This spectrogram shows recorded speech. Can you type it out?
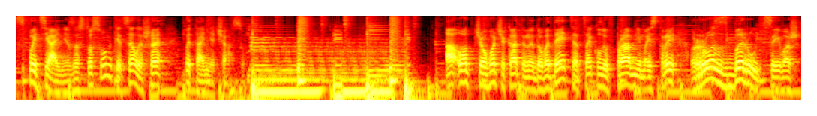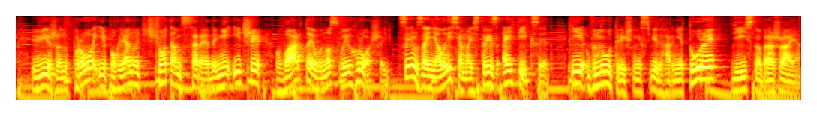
спеціальні застосунки це лише питання часу. А от чого чекати не доведеться, це коли вправні майстри розберуть цей ваш Vision Pro і поглянуть, що там всередині і чи вартує воно своїх грошей. Цим зайнялися майстри з iFixit, і внутрішній світ гарнітури дійсно вражає.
